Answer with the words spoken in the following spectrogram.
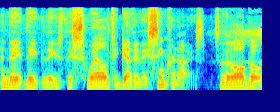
And they, they, they, they swell together, they synchronize. So they'll all go.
